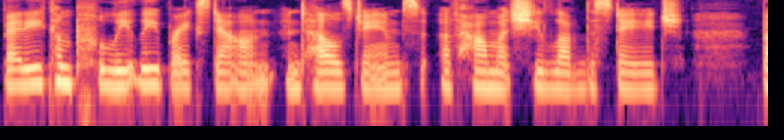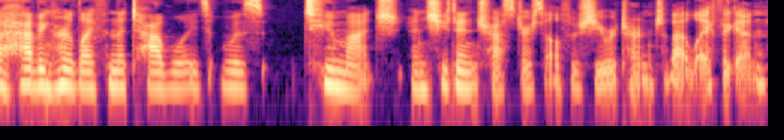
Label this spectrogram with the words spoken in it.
Betty completely breaks down and tells James of how much she loved the stage, but having her life in the tabloids was too much and she didn't trust herself if she returned to that life again.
